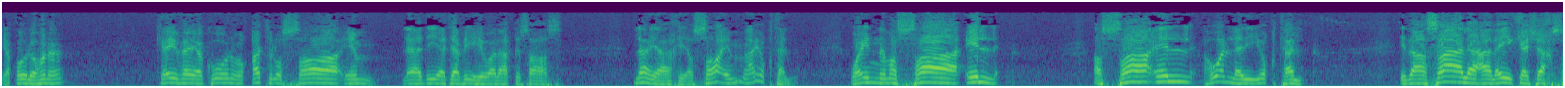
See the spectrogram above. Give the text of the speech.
يقول هنا كيف يكون قتل الصائم لا دية فيه ولا قصاص؟ لا يا أخي الصائم ما يقتل وإنما الصائل الصائل هو الذي يقتل. إذا صال عليك شخص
